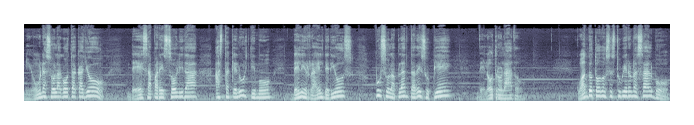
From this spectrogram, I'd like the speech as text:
Ni una sola gota cayó de esa pared sólida hasta que el último del Israel de Dios puso la planta de su pie del otro lado. Cuando todos estuvieron a salvo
